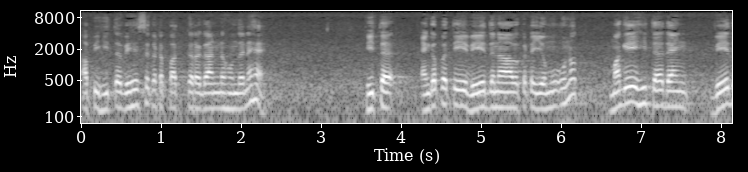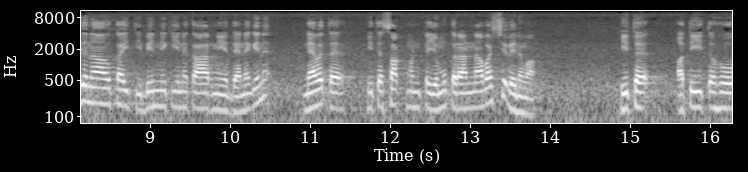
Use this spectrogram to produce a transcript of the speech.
අපි හිත වෙහෙසකටපත් කරගන්න හොඳ නැහැ. හිත ඇඟපතේ වේදනාවකට යොමු වුණොත් මගේ හිත දැන් වේදනාවකයි තිබෙන්නේ කියන කාරණය දැනගෙන නැවත හිත සක්මන්ට යොමු කරන්න අවශ්‍ය වෙනවා. හිත අතීත හෝ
